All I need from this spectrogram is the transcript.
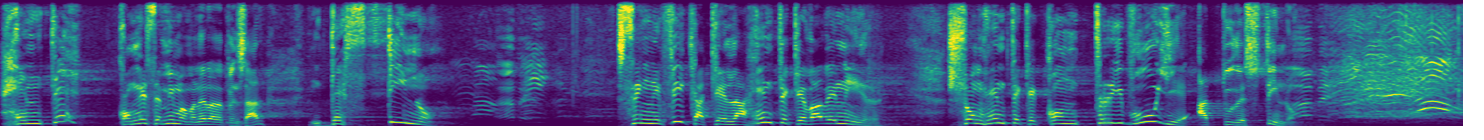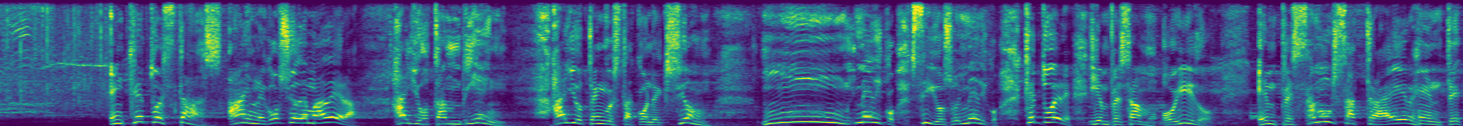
gente con esa misma manera de pensar, destino. Significa que la gente que va a venir son gente que contribuye a tu destino. ¿En qué tú estás? Ah, en negocio de madera. Ah, yo también. Ah, yo tengo esta conexión. Mm, médico. Sí, yo soy médico. ¿Qué tú eres? Y empezamos, oído. Empezamos a traer gente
